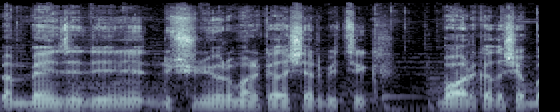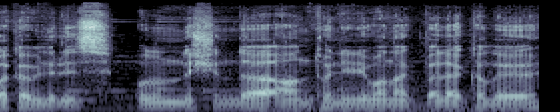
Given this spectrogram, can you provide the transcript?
ben benzediğini düşünüyorum arkadaşlar bir tık. Bu arkadaşa bakabiliriz. Onun dışında Anthony Limanak'la alakalı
